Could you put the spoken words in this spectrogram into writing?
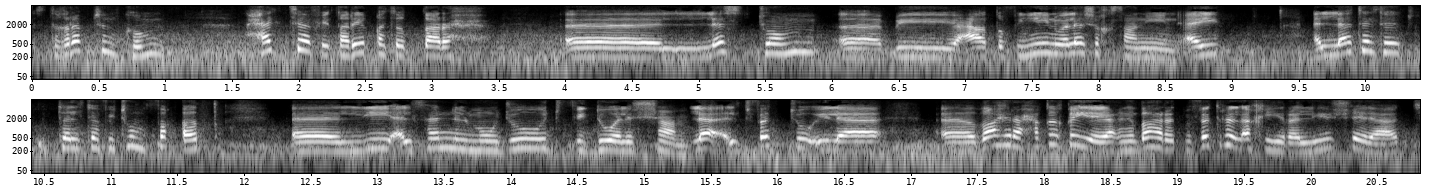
استغربت منكم حتى في طريقة الطرح آه، لستم بعاطفيين ولا شخصانيين أي لا تلت- تلتفتون فقط للفن الموجود في دول الشام. لا التفتوا إلى آه، ظاهرة حقيقية يعني ظهرت بالفترة الأخيرة اللي هي الشيلات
